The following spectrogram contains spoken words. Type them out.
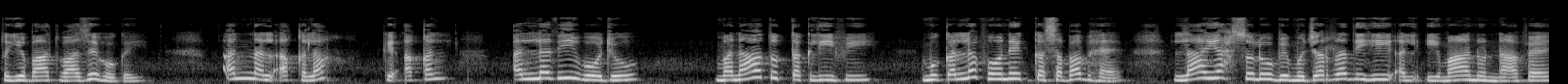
تو یہ بات واضح ہو گئی۔ ان العقلا کے عقل الذي وہ جو منات تکلیفی مکلف ہونے کا سبب ہے، لا يحصل بمجرد ہی الایمان النافع۔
